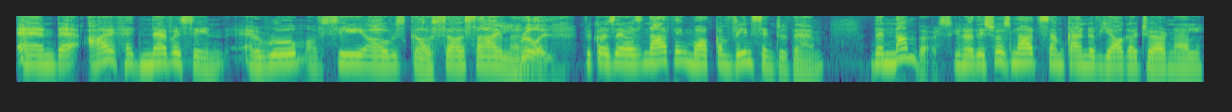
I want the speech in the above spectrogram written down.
And uh, I had never seen a room of CEOs go so silent. Really? Because there was nothing more convincing to them the numbers. You know, this was not some kind of yoga journal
